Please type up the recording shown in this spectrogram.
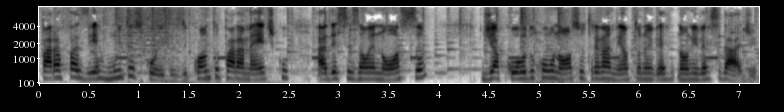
para fazer muitas coisas. E quanto paramédico, a decisão é nossa de acordo com o nosso treinamento na universidade.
